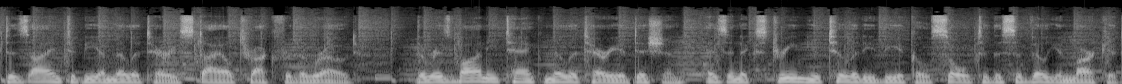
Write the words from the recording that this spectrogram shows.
designed to be a military-style truck for the road. The Rizvani Tank Military Edition is an extreme utility vehicle sold to the civilian market.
